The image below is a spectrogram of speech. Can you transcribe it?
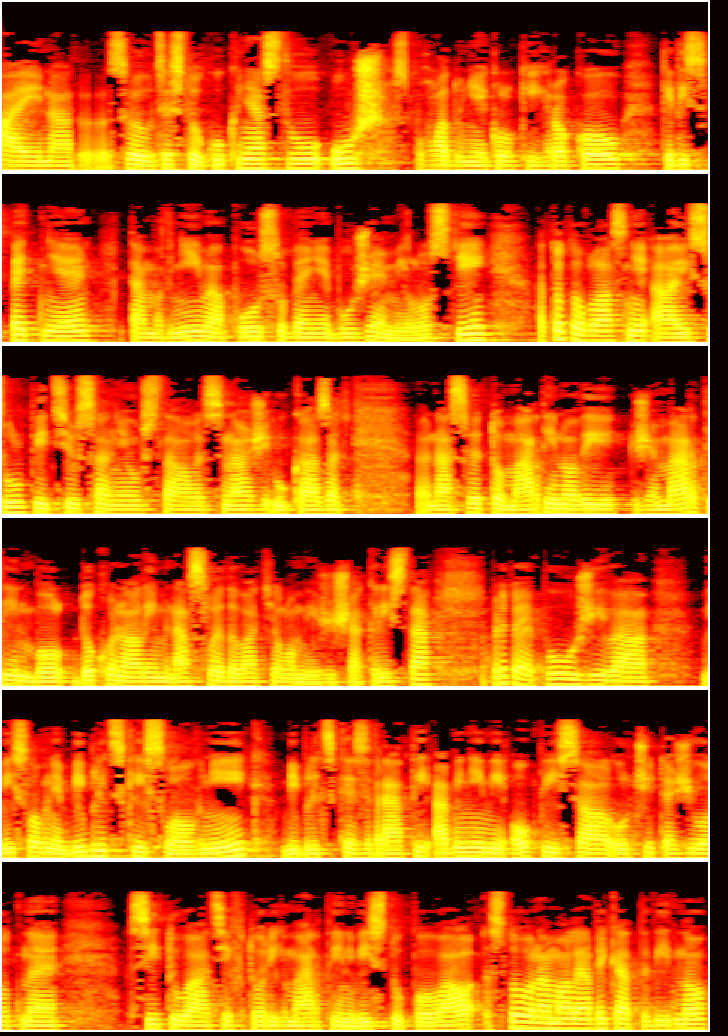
aj na svoju cestu ku kňastvu už z pohľadu niekoľkých rokov, kedy spätne tam vníma pôsobenie Božej milosti. A toto vlastne aj Sulpiciu sa neustále snaží ukázať na sveto Martinovi, že Martin bol dokonalým nasledovateľom Ježiša Krista. Preto aj používa výslovne biblický slovník, biblické zvraty, aby nimi opísal určité životné situácie, v ktorých Martin vystupoval. Z toho nám ale napríklad vidno,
